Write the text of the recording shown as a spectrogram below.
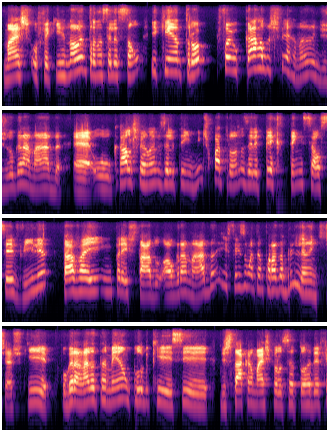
Mas o Fekir não entrou na seleção e quem entrou foi o Carlos Fernandes, do Granada. É, o Carlos Fernandes ele tem 24 anos, ele pertence ao Sevilha, estava aí emprestado ao Granada e fez uma temporada brilhante. Acho que o Granada também é um clube que se destaca mais pelo setor defensivo,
